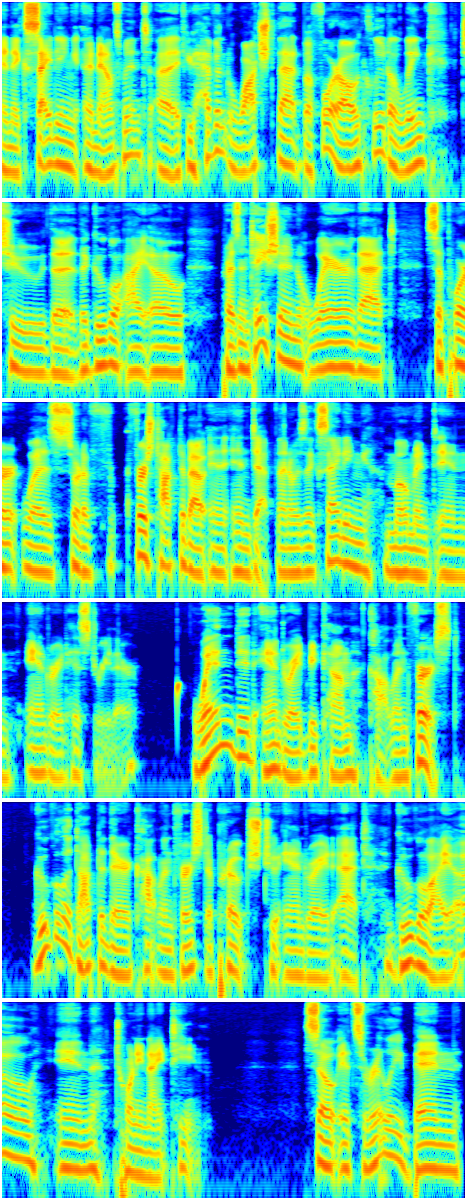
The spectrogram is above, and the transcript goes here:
an exciting announcement. Uh, if you haven't watched that before, I'll include a link to the the Google I/O presentation where that support was sort of first talked about in, in depth, and it was an exciting moment in Android history there. When did Android become Kotlin first? Google adopted their Kotlin first approach to Android at Google I/O in 2019. So it's really been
